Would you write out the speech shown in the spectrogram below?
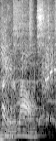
Player lost.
